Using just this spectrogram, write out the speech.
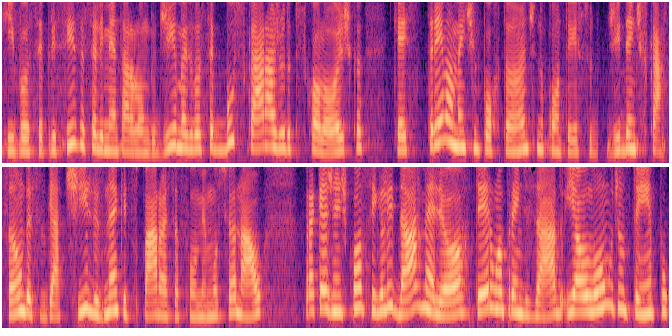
que você precisa se alimentar ao longo do dia, mas você buscar a ajuda psicológica, que é extremamente importante no contexto de identificação desses gatilhos, né, que disparam essa fome emocional para que a gente consiga lidar melhor, ter um aprendizado e, ao longo de um tempo,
